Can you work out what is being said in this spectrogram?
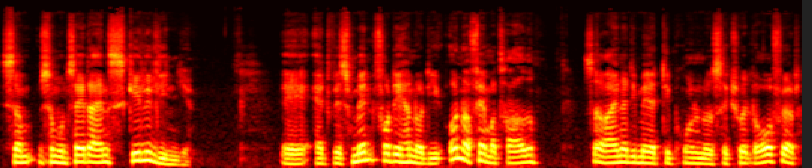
som, som hun sagde, der er en skillelinje. Øh, at hvis mænd får det her, når de er under 35, så regner de med, at er på grund af noget seksuelt overført.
